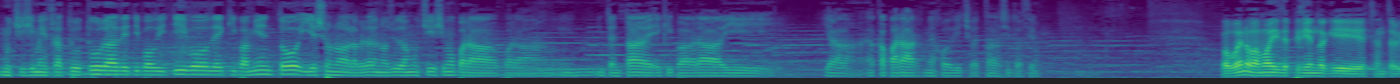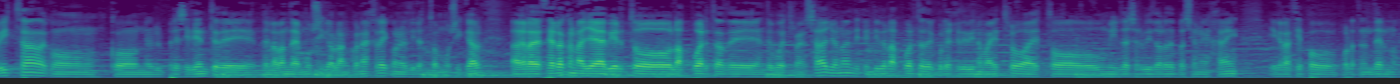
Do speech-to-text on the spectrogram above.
muchísima infraestructura de tipo auditivo, de equipamiento, y eso la verdad que nos ayuda muchísimo para, para intentar equiparar y, y acaparar, mejor dicho, esta situación. Pues bueno, vamos a ir despidiendo aquí esta entrevista con, el presidente de, la banda de música Blanco Negre y con el director musical. Agradeceros que nos hayáis abierto las puertas de, vuestro ensayo, ¿no? en definitiva las puertas del Colegio Divino Maestro a estos humildes servidores de Pasión en Jaén y gracias por, atendernos.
